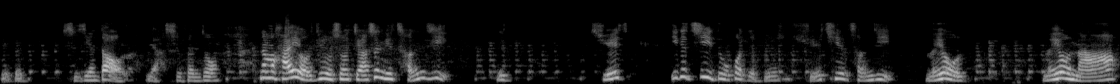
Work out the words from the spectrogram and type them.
这个时间到了两十分钟。那么还有就是说，假设你成绩，你学一个季度或者比如学期的成绩没有没有拿。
